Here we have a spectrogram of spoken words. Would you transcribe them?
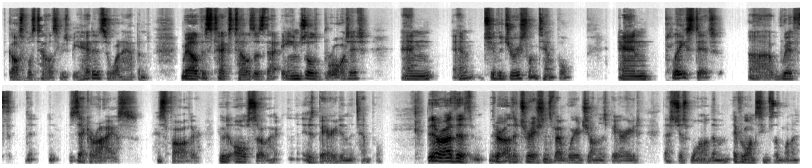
The Gospels tell us he was beheaded. So what happened? Well, this text tells us that angels brought it and and to the Jerusalem temple and placed it uh, with Zacharias, his father, who also is buried in the temple. There are other there are other traditions about where John is buried. That's just one of them. Everyone seems to want to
